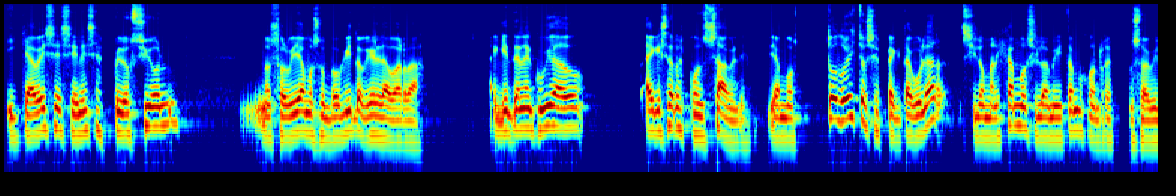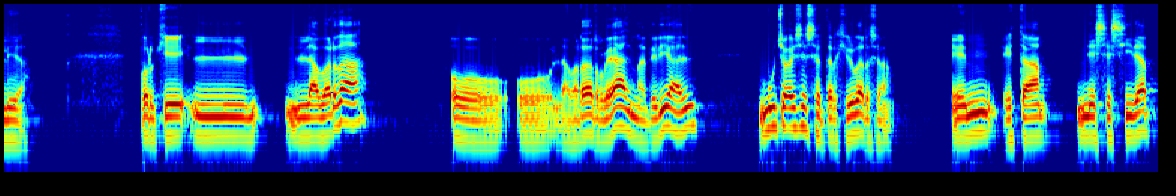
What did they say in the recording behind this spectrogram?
y que a veces en esa explosión nos olvidamos un poquito que es la verdad. Hay que tener cuidado, hay que ser responsable. Digamos, todo esto es espectacular si lo manejamos y lo administramos con responsabilidad. Porque la verdad, o, o la verdad real, material, muchas veces se tergiversa en esta necesidad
